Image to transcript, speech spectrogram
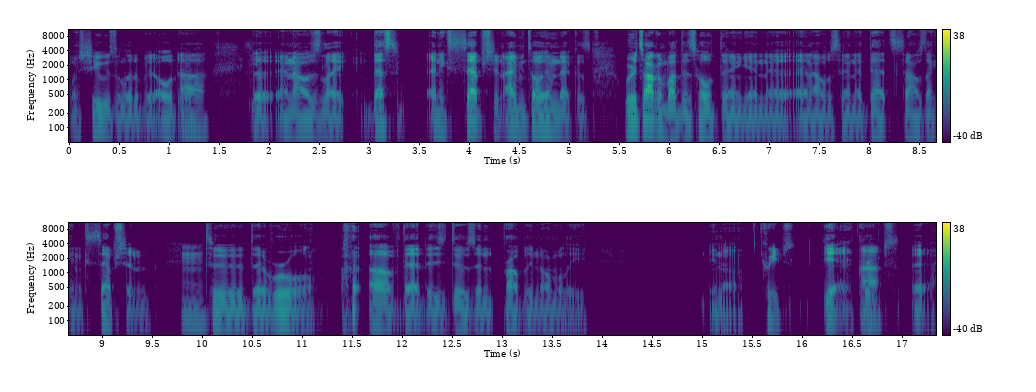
when she was a little bit older. Uh, So- and I was like, that's an exception. I even told him that because we were talking about this whole thing, and uh, and I was saying that that sounds like an exception mm. to the rule of that these dudes are probably normally, you know, Creeps. yeah, Ah. creeps. Yeah.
